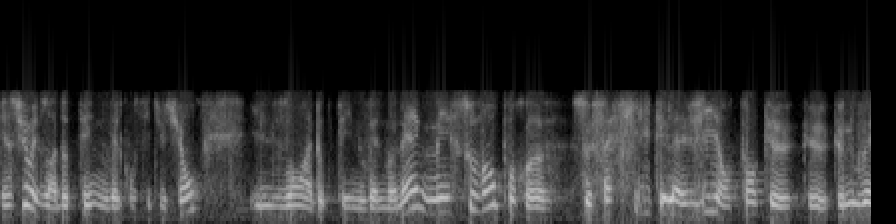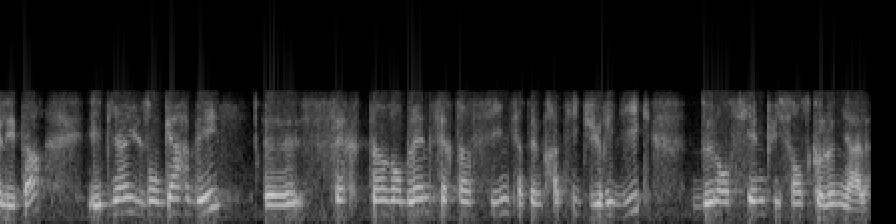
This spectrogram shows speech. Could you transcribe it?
bien sûr, ils ont adopté une nouvelle constitution, ils ont adopté une nouvelle monnaie, mais souvent pour euh, se faciliter la vie en tant que nouvel État, eh bien, ils ont gardé euh, certains emblèmes, certains signes, certaines pratiques juridiques de l'ancienne puissance coloniale.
